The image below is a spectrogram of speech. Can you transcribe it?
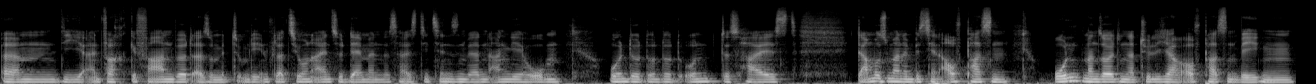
ähm, die einfach gefahren wird, also mit, um die Inflation einzudämmen. Das heißt, die Zinsen werden angehoben und, und, und, und, und. Das heißt, da muss man ein bisschen aufpassen und man sollte natürlich auch aufpassen wegen,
